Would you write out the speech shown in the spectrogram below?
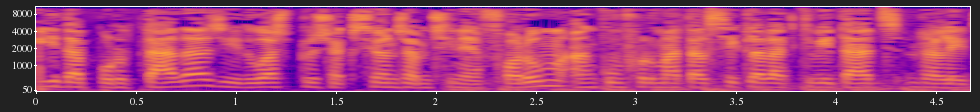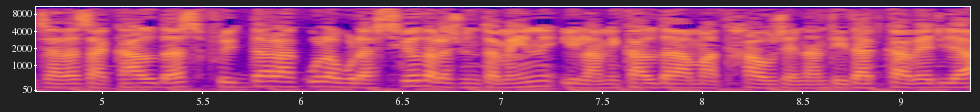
i de portades i dues projeccions amb Cinefòrum han conformat el cicle d'activitats realitzades a Caldes fruit de la col·laboració de l'Ajuntament i l'Amical de Mauthausen, entitat que vetlla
